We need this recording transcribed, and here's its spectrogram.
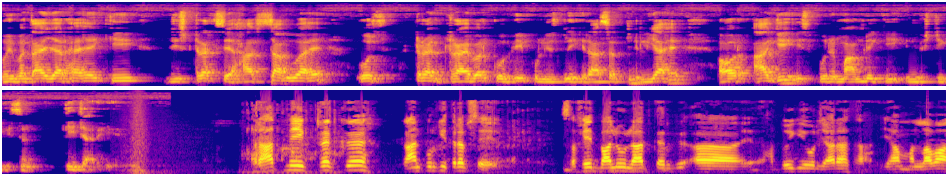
वही बताया जा रहा है कि जिस ट्रक से हादसा हुआ है, उस ट्रक ड्राइवर को भी पुलिस ने हिरासत में लिया है और आगे इस पूरे मामले की इन्वेस्टिगेशन की जा रही है। रात में एक ट्रक कानपुर की तरफ़ से सफ़ेद बालू लाद कर हरदोई की ओर जा रहा था। यहाँ मल्लावा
